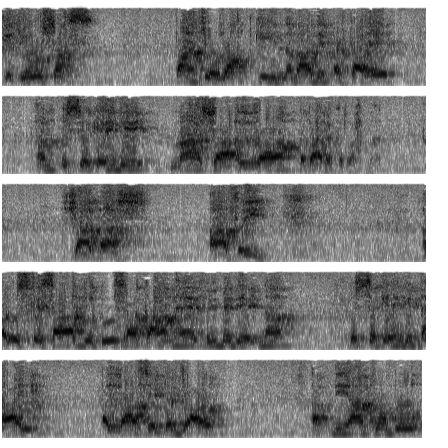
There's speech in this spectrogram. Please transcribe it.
کہ جو شخص پانچوں وقت کی نمازیں پڑھتا ہے، ہم اس سے کہیں گے ما شاء اللہ تبارک الرحمن۔ شاباش، آفری۔ اور اس کے ساتھ جو دوسرا کام ہے، فلمیں دیکھنا، اس سے کہیں گے، بھائی، اللہ سے ڈر جاؤ۔ اپنی آنکھوں کو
